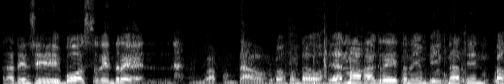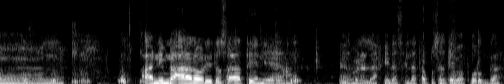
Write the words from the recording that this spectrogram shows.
natin si Boss Renren. Ang gwapong tao. Bakong daw. Yan mga kagre, ito na yung biik natin. Pang anim na araw dito sa atin. Yan. Yan, malalaki na sila. Tapos natin mapurga.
